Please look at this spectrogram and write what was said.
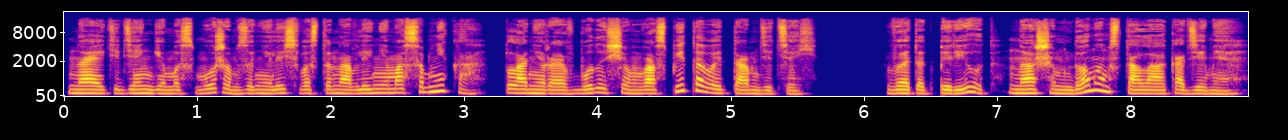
На эти деньги мы с мужем занялись восстановлением особняка, планируя в будущем воспитывать там детей. В этот период нашим домом стала академия.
